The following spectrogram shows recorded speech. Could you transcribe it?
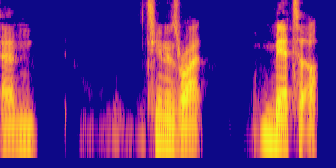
And Tiernan's right. Meta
